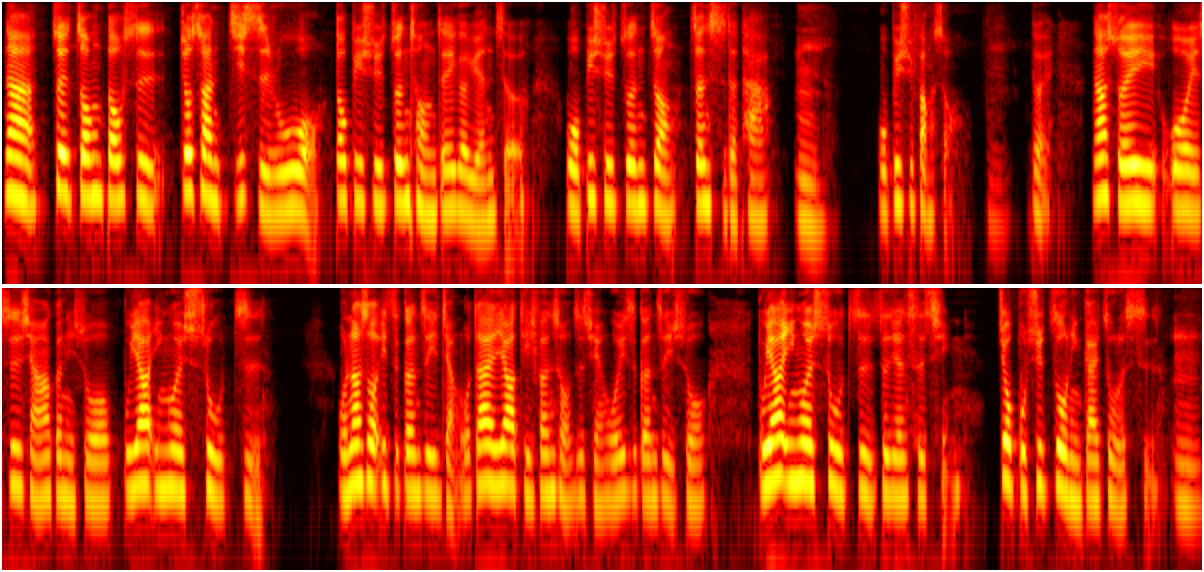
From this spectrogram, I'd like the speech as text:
那最终都是，就算即使如我，都必须遵从这一个原则。我必须尊重真实的他，嗯，我必须放手，嗯，对。那所以，我也是想要跟你说，不要因为数字。我那时候一直跟自己讲，我在要提分手之前，我一直跟自己说，不要因为数字这件事情。就不去做你该做的事，嗯，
